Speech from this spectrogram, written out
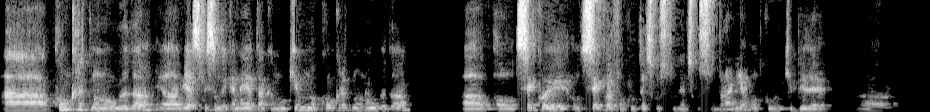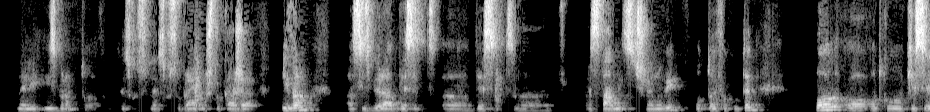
А, конкретно на УГД, јас мислам дека не е така на но конкретно на УГД, од секој од секое факултетско студентско собрание, од кога ќе биде а, нели избран тоа факултетско студентско собрание, кој што кажа Иван, а, се избираат 10 10 представници членови од тој факултет, по од кога ќе се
